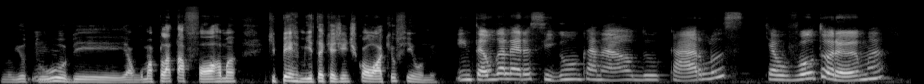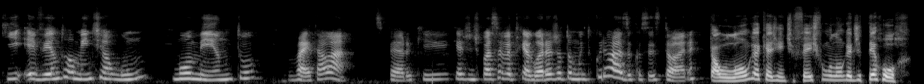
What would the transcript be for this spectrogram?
No YouTube, uhum. alguma plataforma que permita que a gente coloque o filme. Então, galera, sigam o canal do Carlos, que é o Voltorama, que eventualmente em algum momento vai estar tá lá. Espero que, que a gente possa ver, porque agora eu já estou muito curiosa com essa história. Tá, o longa que a gente fez foi um longa de terror,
